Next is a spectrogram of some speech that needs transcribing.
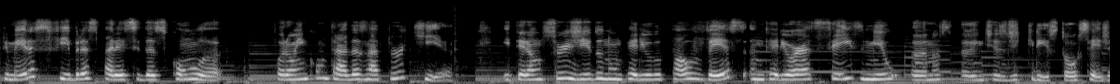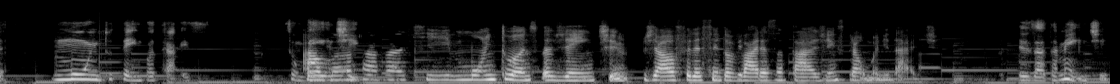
primeiras fibras parecidas com lã foram encontradas na Turquia e terão surgido num período talvez anterior a 6 mil anos antes de Cristo, ou seja, muito tempo atrás. São bem a Lã estava aqui muito antes da gente, já oferecendo várias vantagens para a humanidade. Exatamente.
